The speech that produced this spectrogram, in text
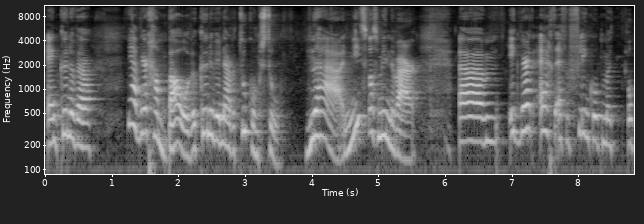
En kunnen we ja, weer gaan bouwen. We kunnen weer naar de toekomst toe. Nou, niets was minder waar. Um, ik werd echt even flink op mijn op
